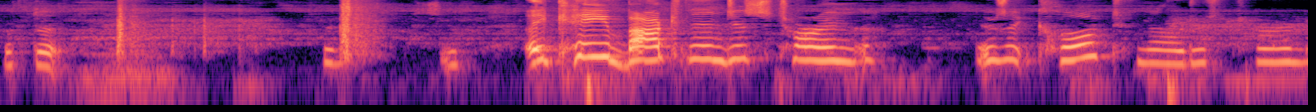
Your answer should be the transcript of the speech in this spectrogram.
What the? It came back, then just turned. Is it cooked? No, just turned.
